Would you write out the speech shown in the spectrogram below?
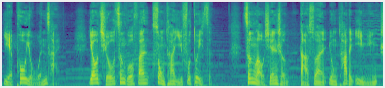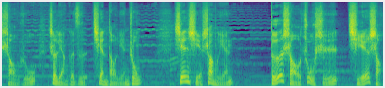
也颇有文采，要求曾国藩送她一副对子。曾老先生打算用他的艺名“少如”这两个字嵌到联中，先写上联：“得少住时且少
